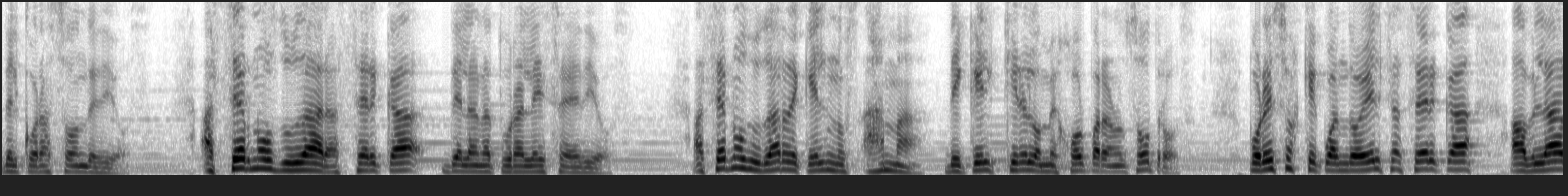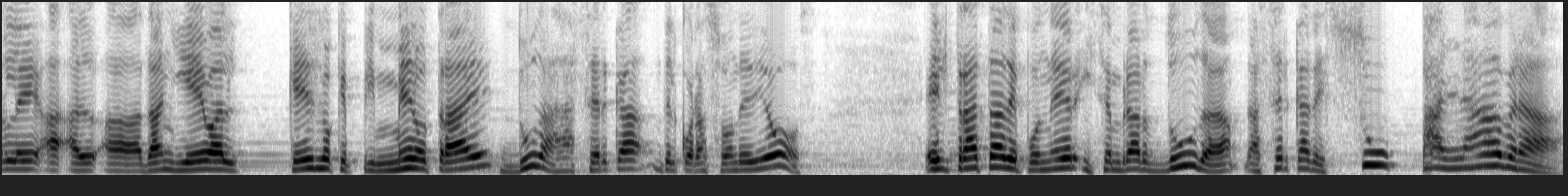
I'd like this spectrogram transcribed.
del corazón de Dios, hacernos dudar acerca de la naturaleza de Dios, hacernos dudar de que Él nos ama, de que Él quiere lo mejor para nosotros. Por eso es que cuando Él se acerca a hablarle a, Adán y Eva, ¿qué es lo que primero trae? Dudas acerca del corazón de Dios. Él trata de poner y sembrar duda acerca de su palabra,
